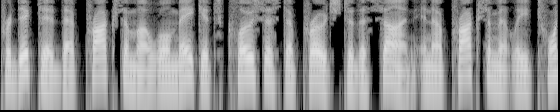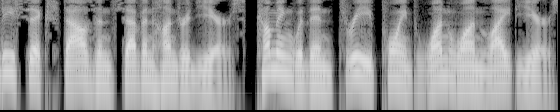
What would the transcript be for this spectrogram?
predicted that Proxima will make its closest approach to the Sun in approximately 26,700 years, coming within 3.11 light-years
